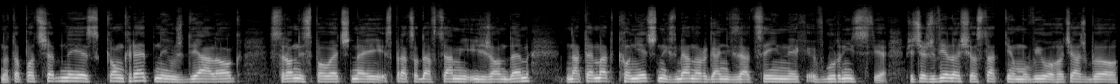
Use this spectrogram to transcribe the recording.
no to potrzebny jest konkretny już dialog strony społecznej z pracodawcami i rządem na temat koniecznych zmian organizacyjnych w górnictwie. Przecież wiele się ostatnio mówiło chociażby o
